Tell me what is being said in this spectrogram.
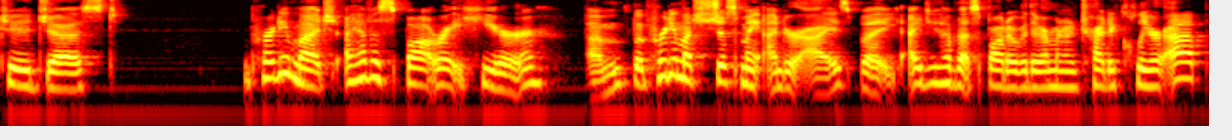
to just pretty much, I have a spot right here um, but pretty much just my under eyes. But I do have that spot over there I'm going to try to clear up.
